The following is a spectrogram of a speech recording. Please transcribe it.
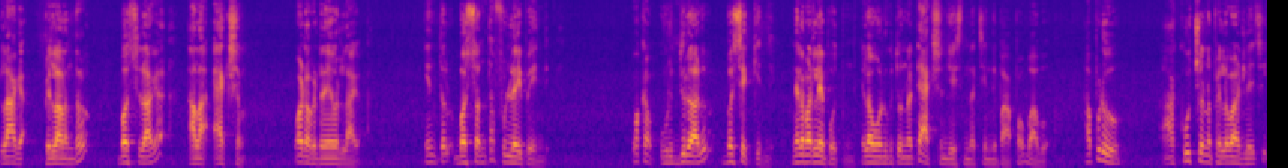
లాగా. పిల్లలందరూ బస్సు లాగా అలా యాక్షన్. వాడు ఒక డ్రైవర్ లాగా. ఇంతలో బస్సు అంతా ఫుల్ అయిపోయింది. ఒక వృద్ధురాలు బస్సు ఎక్కింది. నిలబడలేకపోతుంది. ఇలా వణుకుతున్నట్టు యాక్షన్ చేసింది ఆ చిన్ని పాప బాబు. అప్పుడు ఆ కూర్చున్న పిల్లవాడు లేచి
